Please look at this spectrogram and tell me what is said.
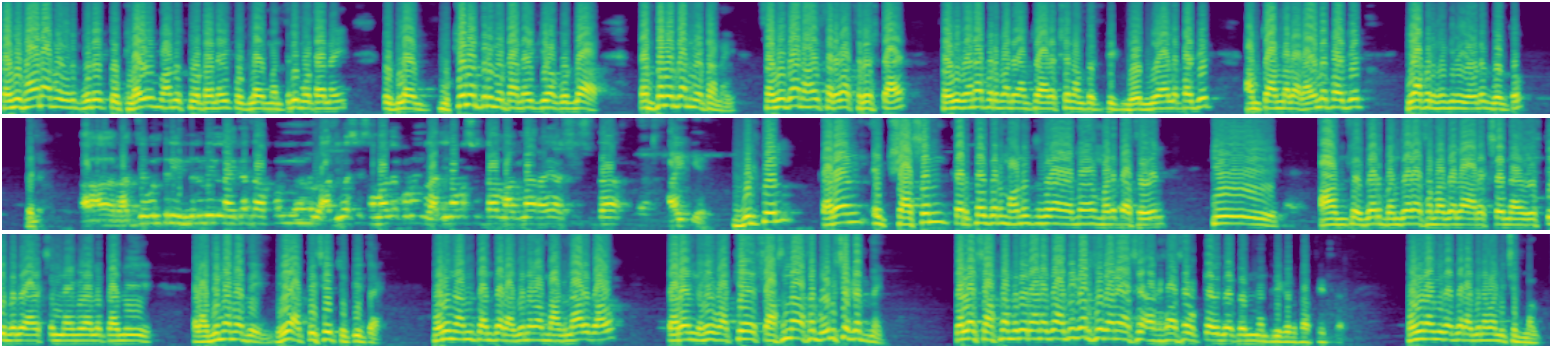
संविधानामध्ये पुढे कुठलाही माणूस मोठा नाही कुठलाही मंत्री मोठा नाही कुठलाही मुख्यमंत्री मोठा नाही किंवा कुठला पंतप्रधान मोठा नाही. संविधान हा सर्वात श्रेष्ठ आहे. संविधानाप्रमाणे आमचं आरक्षण आमचं मिळालं पाहिजेत. आमचं आम्हाला राहिलं पाहिजेत. या प्रसंगी मी एवढंच बोलतो. धन्यवाद. राज्यमंत्री इंद्रनील नाईकाचा आपण आदिवासी समाजाकडून राजीनामा सुद्धा मागणार आहे अशी सुद्धा माहिती आहे. बिलकुल. कारण एक शासन करता जर माणूस म्हणत असेल की आमचं जर बंजारा समाजाला आरक्षण एस टीमध्ये आरक्षण नाही मिळालं तर आम्ही राजीनामा देईल. हे अतिशय चुकीचं आहे. म्हणून आम्ही त्यांचा राजीनामा मागणारच आहोत. कारण हे वाक्य शासन असं बोलू शकत नाही. त्याला शासनामध्ये राहण्याचा अधिकार सुद्धा नाही असे असं वक्तव्य जर मंत्री करत असतील तर. म्हणून आम्ही त्याचा राजीनामा निश्चित मागतो.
